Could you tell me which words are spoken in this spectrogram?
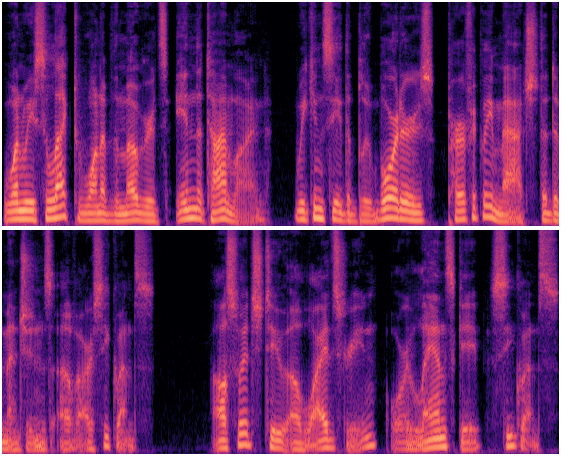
When we select one of the MOGRTs in the timeline, we can see the blue borders perfectly match the dimensions of our sequence. I'll switch to a widescreen or landscape sequence.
